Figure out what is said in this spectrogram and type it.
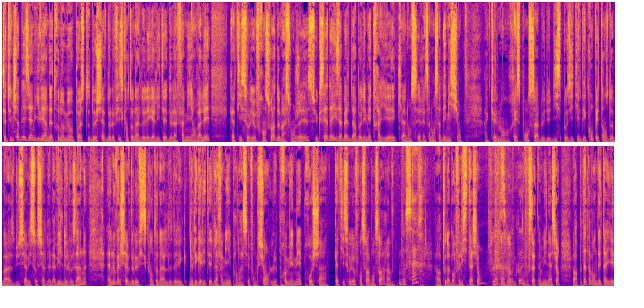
C'est une Chablaisienne qui vient d'être nommée au poste de chef de l'Office cantonal de l'égalité de la famille en Valais. Cathy Solieu-François de Massonger succède à Isabelle Darbelé-Métraillé qui a annoncé récemment sa démission. Actuellement responsable du dispositif des compétences de base du service social de la ville de Lausanne, la nouvelle chef de l'Office cantonal de l'égalité de la famille prendra ses fonctions le 1er mai prochain. Cathy Solieu-François, bonsoir. Bonsoir. Alors tout d'abord, félicitations Merci beaucoup. pour cette nomination. Alors peut-être avant de détailler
